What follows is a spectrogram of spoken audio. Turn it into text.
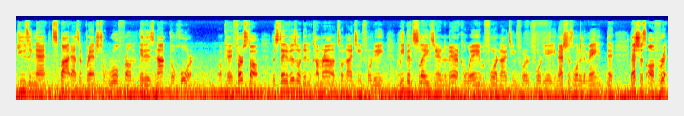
using that spot as a branch to rule from, it is not the whore. Okay, first off, the state of Israel didn't come around until 1948. We've been slaves here in America way before 1948, and that's just one of the main. That's just off rip.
